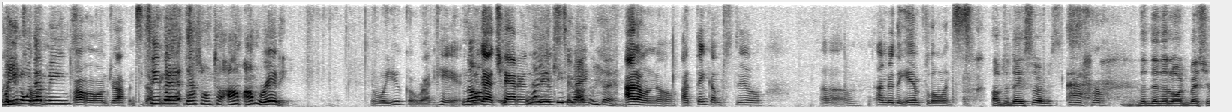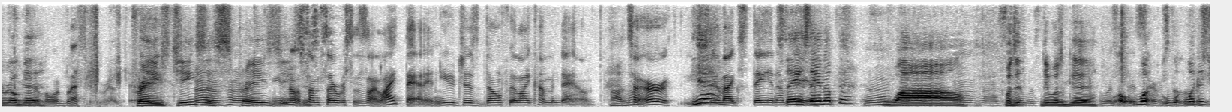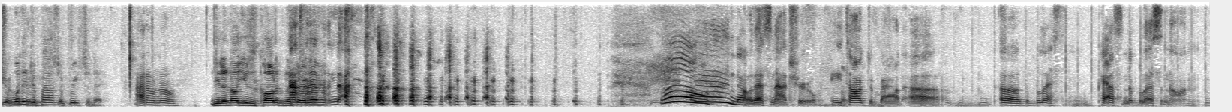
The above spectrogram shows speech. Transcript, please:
But you know what that means? Uh-oh, I'm dropping stuff. See again. that? That's what I'm talking. I'm, I'm ready. Well, you go right here. No, you got chatter in the news today. I don't know. I think I'm still uh, under the influence. Of today's service, Uh-huh. the, the, the Lord bless you real The good. Lord bless you real good. Praise Jesus. Mm-hmm. Praise Jesus! You know, some services are like that, and you just don't feel like coming down to earth. You Yeah. feel like staying up Staying, there. staying up there. Mm-hmm. Wow. Mm-hmm. Was it? It was good. was a good what service. The what, what is did your What did your good. pastor preach today? I don't know. You don't know. You just called him in the third uh-uh. heaven. No. Oh. no, that's not true. He talked about uh, uh, the blessing, passing the blessing on,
